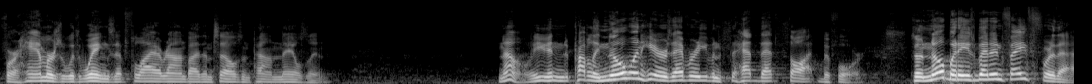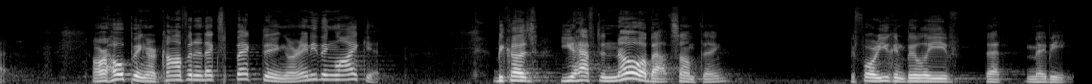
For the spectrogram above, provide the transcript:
for hammers with wings that fly around by themselves and pound nails in? No, even, probably no one here has ever even had that thought before. So nobody has been in faith for that, or hoping, or confident, expecting, or anything like it. Because you have to know about something before you can believe that maybe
